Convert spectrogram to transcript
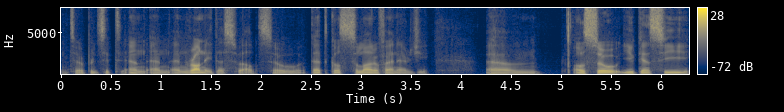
interpret it, and, and, and run it as well. So that costs a lot of energy. Um, also, you can see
